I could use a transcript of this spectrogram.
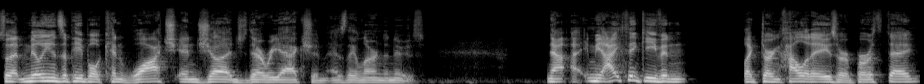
so that millions of people can watch and judge their reaction as they learn the news. Now, I mean, I think even like during holidays or a birthday,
